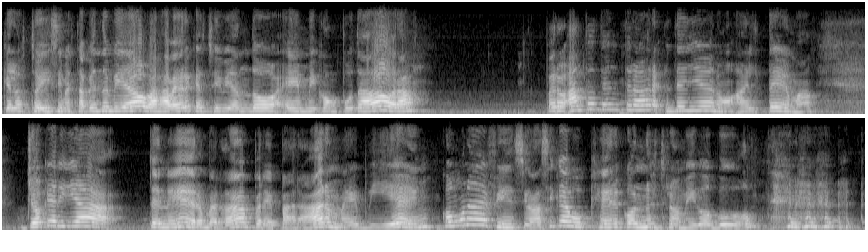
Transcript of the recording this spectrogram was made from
que lo estoy, si me estás viendo en video, vas a ver que estoy viendo en mi computadora. Pero antes de entrar de lleno al tema, yo quería tener, ¿verdad? Prepararme bien con una definición. Así que busqué con nuestro amigo Google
